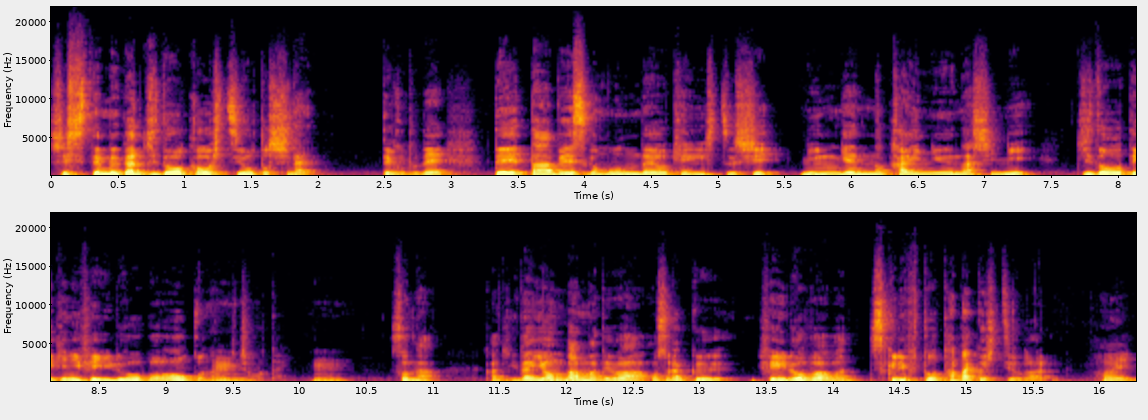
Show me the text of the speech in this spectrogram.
システムが自動化を必要としないということで、データベースが問題を検出し人間の介入なしに自動的にフェイルオーバーを行う状態、うん。うん。そんな感じ。だ4番まではおそらくフェイルオーバーはスクリプトを叩く必要がある。はい。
